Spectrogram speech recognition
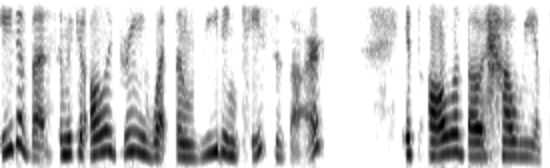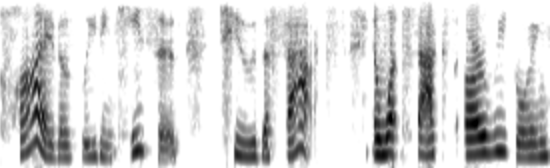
eight of us, and we could all agree what the leading cases are. It's all about how we apply those leading cases to the facts. And what facts are we going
